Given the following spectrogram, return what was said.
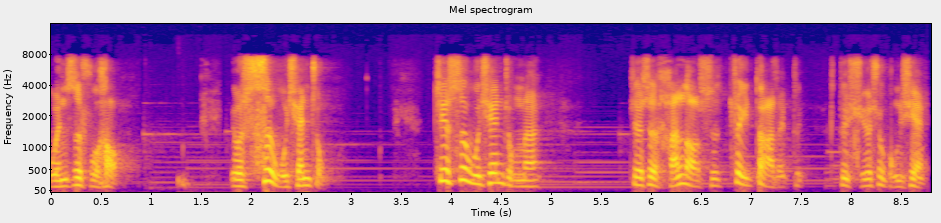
文字符号，有四五千种。这四五千种呢，这是韩老师最大的对对学术贡献。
